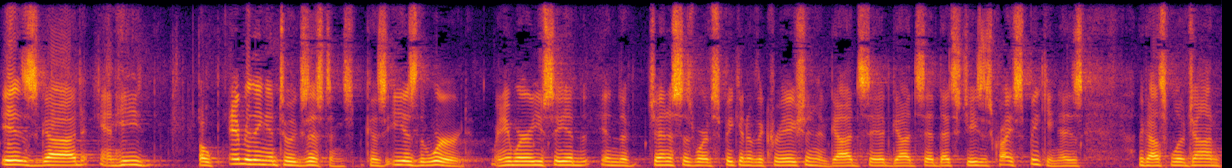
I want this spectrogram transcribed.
is God and He spoke everything into existence because He is the Word. Anywhere you see in, in the Genesis where it's speaking of the creation and God said, God said, that's Jesus Christ speaking, as the Gospel of John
